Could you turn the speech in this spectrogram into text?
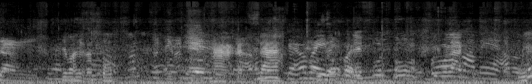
จังจะมาเห็นกระตบหากันซะพ่อแม่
